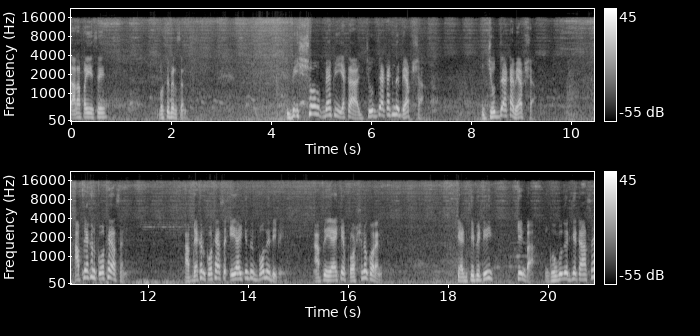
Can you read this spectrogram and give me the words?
তারা পেয়েছে। বুঝতে পেরেছেন? বিশ্বব্যাপী একটা যুদ্ধ, একটা কিন্তু ব্যবসা। যুদ্ধ একটা ব্যবসা। আপনি এখন কোথায় আছেন? আপনি এখন কোথায় আছেন? এআই কিন্তু বলে দিবে। আপনি এআইকে প্রশ্ন করেন। চ্যাট জিপিটি কিংবা গুগলের যেটা আছে,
